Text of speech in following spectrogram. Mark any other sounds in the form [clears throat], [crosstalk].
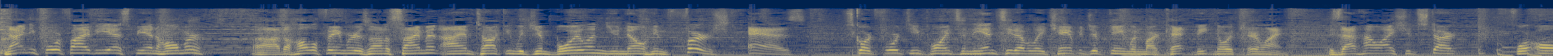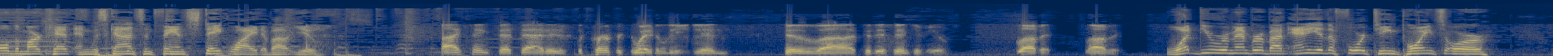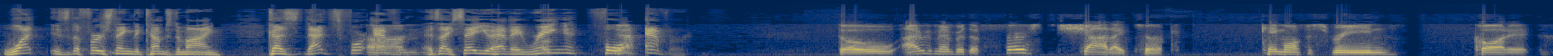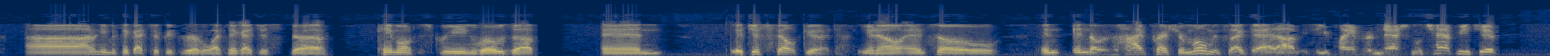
94.5 ESPN Homer. Uh, the Hall of Famer is on assignment. I am talking with Jim Boylan. You know him first as scored 14 points in the NCAA championship game when Marquette beat North Carolina. Is that how I should start for all the Marquette and Wisconsin fans statewide about you? I think that that is the perfect way to lead in to uh, to this interview. Love it, love it. What do you remember about any of the 14 points, or what is the first thing that comes to mind? Because that's forever. Um, As I say, you have a ring forever. So I remember the first shot I took came off the screen, caught it. Uh, I don't even think I took a dribble. I think I just uh, came off the screen, rose up, and it just felt good, you know. And so in in those high pressure moments like that, obviously you're playing for the national championship.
